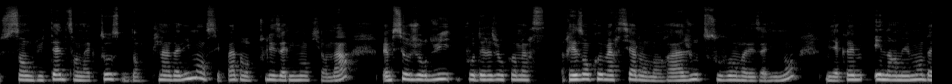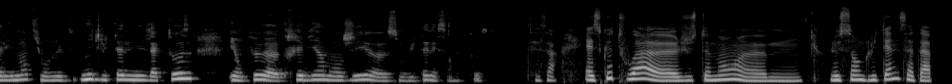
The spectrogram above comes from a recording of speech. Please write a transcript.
sans gluten, sans lactose dans plein d'aliments. C'est pas dans tous les aliments qu'il y en a, même si aujourd'hui, pour des raisons commerci raisons commerciales, on en rajoute souvent dans les aliments, mais il y a quand même énormément d'aliments qui ont ni gluten ni lactose et on peut, très bien manger, sans gluten et sans lactose. C'est ça. Est-ce que toi, justement, le sans gluten, ça t'a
